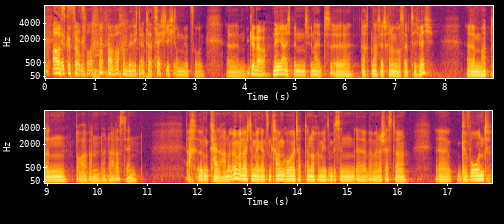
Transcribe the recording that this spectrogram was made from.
Ausgezogen. Jetzt, vor, vor ein paar Wochen bin ich dann tatsächlich umgezogen. Ähm, genau. nee, ja, ich bin, ich bin halt äh, nach, nach der Trennung aus Leipzig weg. Ähm, hab dann, boah, wann, wann war das denn? Ach, irgend, keine Ahnung. Irgendwann habe ich dann meinen ganzen Kram geholt, habe dann noch irgendwie so ein bisschen äh, bei meiner Schwester äh, gewohnt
